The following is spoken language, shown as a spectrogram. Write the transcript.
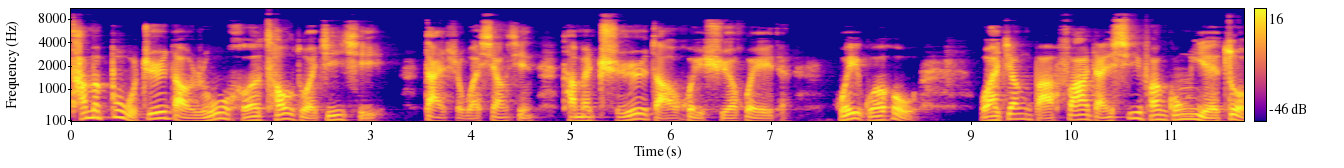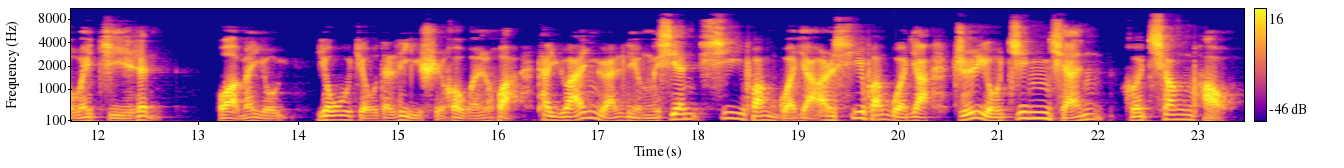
他们不知道如何操作机器。但是我相信他们迟早会学会的。回国后，我将把发展西方工业作为己任。我们有。悠久的历史和文化，它远远领先西方国家，而西方国家只有金钱和枪炮。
